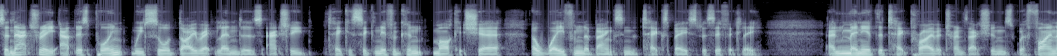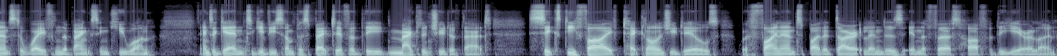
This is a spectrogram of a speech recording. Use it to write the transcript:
So naturally, at this point, we saw direct lenders actually take a significant market share away from the banks in the tech space specifically. And many of the tech private transactions were financed away from the banks in Q1. And again, to give you some perspective of the magnitude of that, 65 technology deals were financed by the direct lenders in the first half of the year alone,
